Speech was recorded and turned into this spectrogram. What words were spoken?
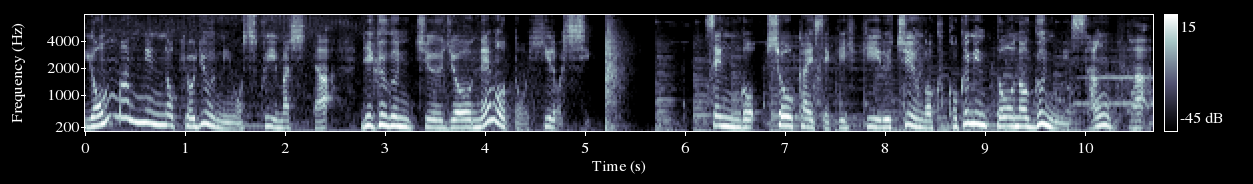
4万人の居留民を救いました陸軍中将根本博戦後、蒋介石率いる中国国民党の軍に参加、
